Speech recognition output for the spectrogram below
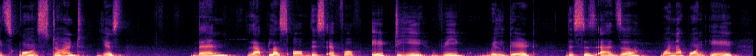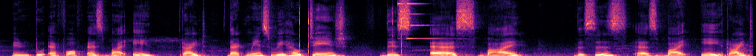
is constant yes then Laplace of this f of at we will get this is as a 1 upon a into f of s by a right? That means we have changed this s by this is s by a right?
